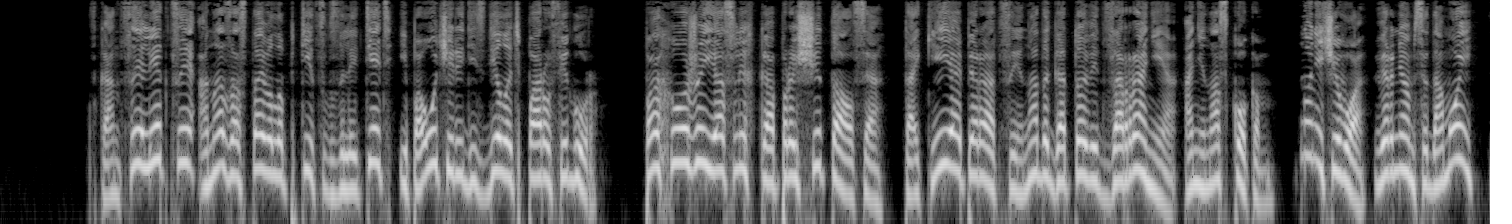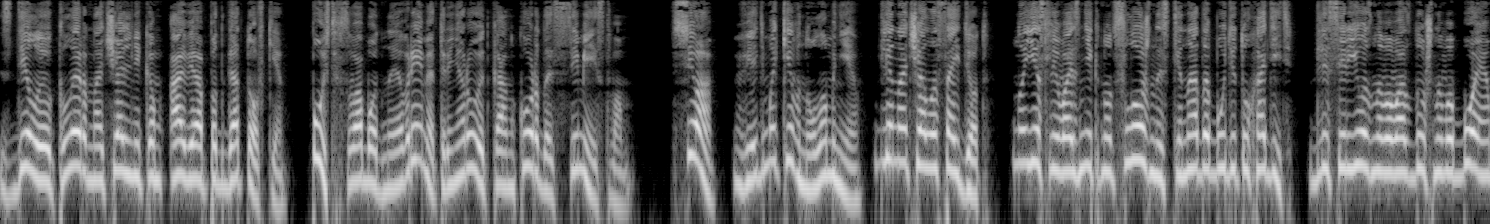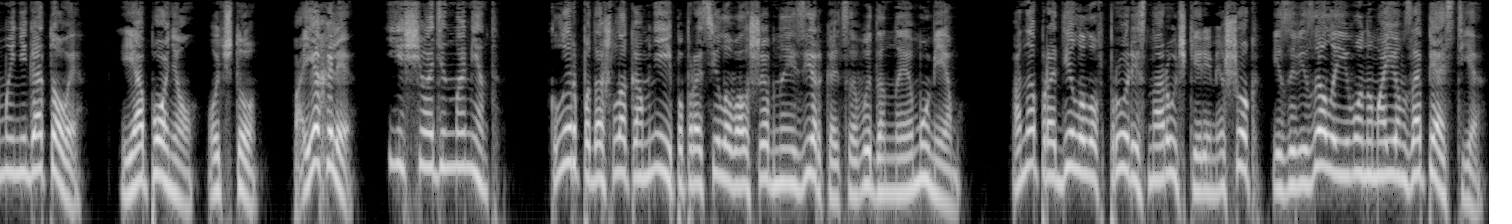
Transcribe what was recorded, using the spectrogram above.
В конце лекции она заставила птиц взлететь и по очереди сделать пару фигур. Похоже, я слегка просчитался. Такие операции надо готовить заранее, а не наскоком. Ну ничего, вернемся домой, сделаю Клэр начальником авиаподготовки. Пусть в свободное время тренирует Конкорда с семейством. Все, ведьма кивнула мне. Для начала сойдет. Но если возникнут сложности, надо будет уходить. Для серьезного воздушного боя мы не готовы. «Я понял. Учту. Поехали?» «Еще один момент». Клэр подошла ко мне и попросила волшебное зеркальце, выданное мумием. Она проделала в прорезь на ручке ремешок и завязала его на моем запястье.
